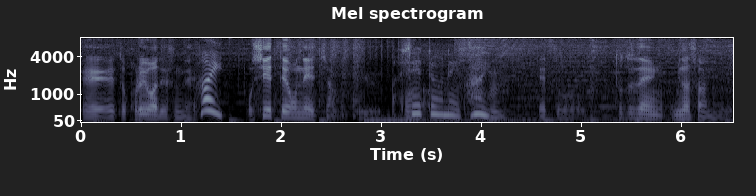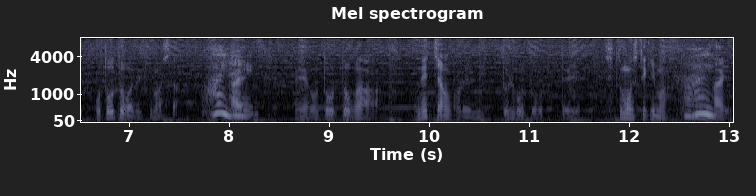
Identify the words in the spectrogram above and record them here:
えーとこれはですねはい。教えてお姉ちゃんっていう教えてお姉ちゃん。はいうん。えっ、と突然皆さんに弟ができました、はい。はい。えー弟がお姉ちゃんこれどういうことって質問してきます。はい。はい、で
